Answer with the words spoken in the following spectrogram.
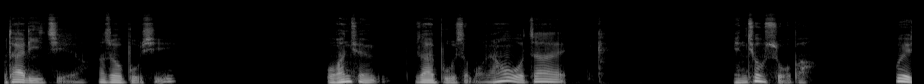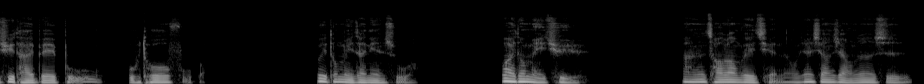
不太理解啊。那时候补习，我完全不知道补什么。然后我在研究所吧，我也去台北补补托福吧，我也都没在念书啊，后来都没去，反正超浪费钱的。我现在想想，真的是，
